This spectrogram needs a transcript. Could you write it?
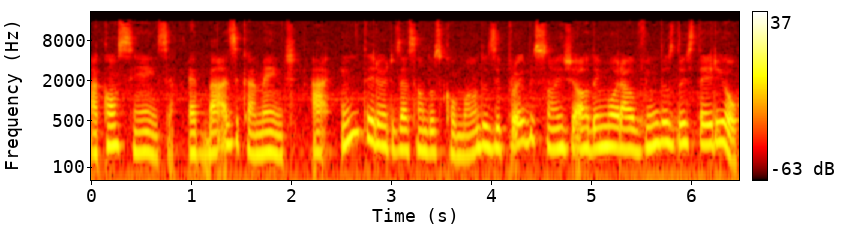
A consciência é basicamente a interiorização dos comandos e proibições de ordem moral vindos do exterior.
